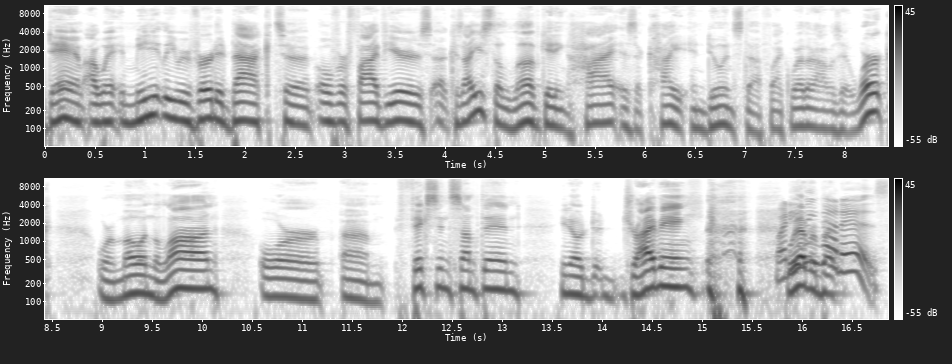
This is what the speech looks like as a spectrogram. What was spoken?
Damn, I went immediately reverted back to over five years because I used to love getting high as a kite and doing stuff like whether I was at work or mowing the lawn or um, fixing something, you know, d- driving. Why do you whatever, think but- that is?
